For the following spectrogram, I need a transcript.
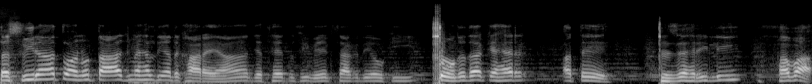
ਤਸਵੀਰਾਂ ਤੁਹਾਨੂੰ ਤਾਜ ਮਹਿਲ ਦੀਆਂ ਦਿਖਾ ਰਹੇ ਹਾਂ ਜਿੱਥੇ ਤੁਸੀਂ ਵੇਖ ਸਕਦੇ ਹੋ ਕਿ ਧੁੰਦ ਦਾ ਕਹਿਰ ਅਤੇ ਜ਼ਹਿਰੀਲੀ ਹਵਾ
